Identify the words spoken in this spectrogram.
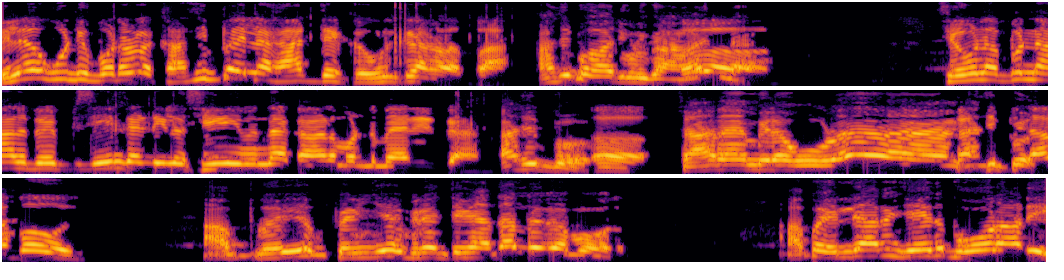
விலை கூட்டி போட்டோம்னா கசிப்பா இல்ல கார்த்திக் உழிக்கிறாங்களாப்பா கசிப்பு காய்ச்சி கொடுக்குறாங்க சிவனப்பு நாலு பேர் சீன் தட்டில சீனி வந்தா காண மட்டும் மாதிரி இருக்கா கசிப்பு. சாராயம் விலை கூட கசிப்பு போகுது அப்படியே பெரிய பிரச்சனையா தான் இருக்க போகுது. அப்ப எல்லாரும் செய்து போராடி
